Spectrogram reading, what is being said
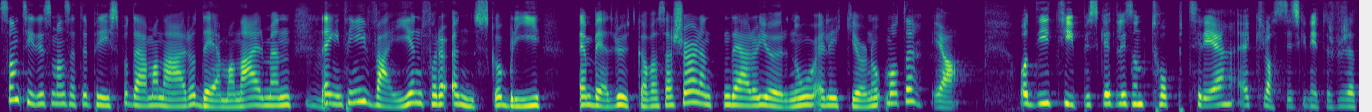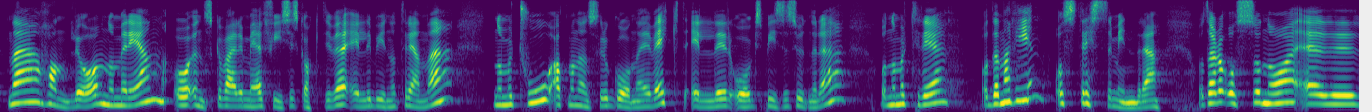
Samtidig som man setter pris på der man er, og det man er. Men mm. det er ingenting i veien for å ønske å bli en bedre utgave av seg sjøl, enten det er å gjøre noe eller ikke gjøre noe. på en måte. Ja. Og de typiske liksom, topp tre eh, klassiske nyttårsforsettene handler jo om nummer én å ønske å være mer fysisk aktive eller begynne å trene. Nummer to at man ønsker å gå ned i vekt eller å spise sunnere. Og nummer tre og den er fin. Å stresse mindre. Og så er det også nå eh,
